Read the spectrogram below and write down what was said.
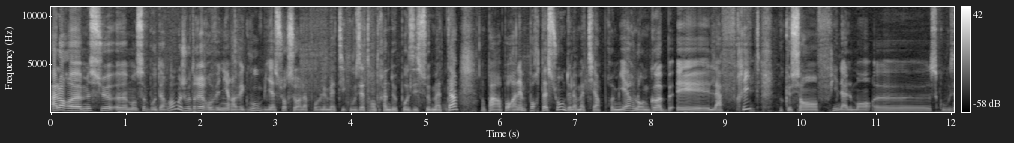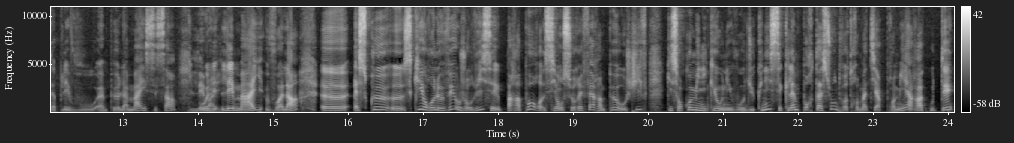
Alors, euh, monsieur euh, moi je voudrais revenir avec vous, bien sûr, sur la problématique que vous êtes en train de poser ce matin par rapport à l'importation de la matière première, l'engobe et la frite, que sont finalement euh, ce que vous appelez, vous, un peu la maille, c'est ça Les mailles. Les mailles, voilà. Euh, est-ce que ce qui est relevé aujourd'hui, c'est par rapport, si on se réfère un peu aux chiffres qui sont communiqués au niveau du CNIS, c'est que l'importation de votre matière première a coûté,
